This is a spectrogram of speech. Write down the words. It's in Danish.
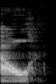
Au.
